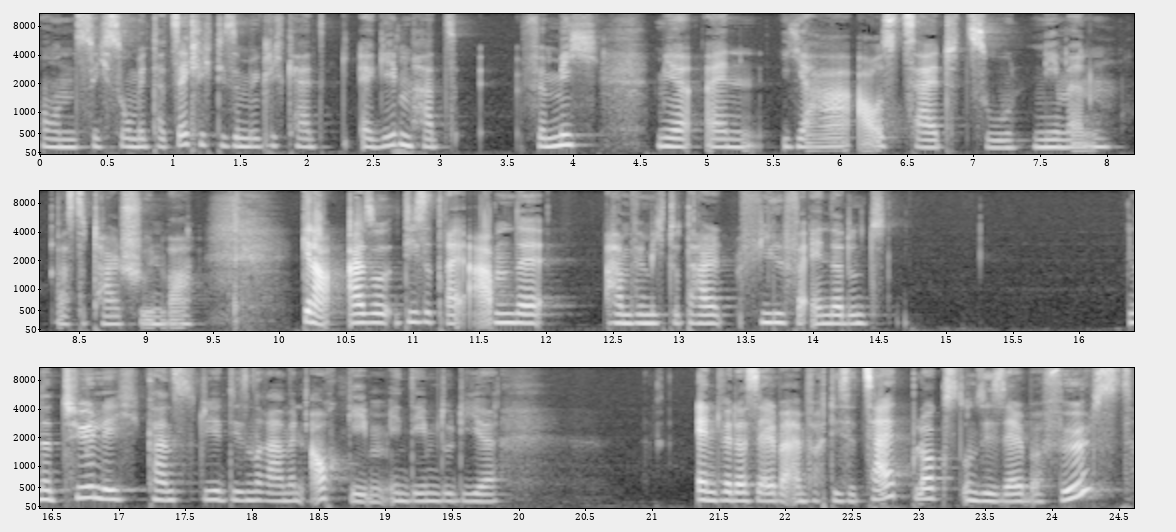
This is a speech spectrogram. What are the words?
Und sich somit tatsächlich diese Möglichkeit ergeben hat, für mich mir ein Jahr Auszeit zu nehmen, was total schön war. Genau, also diese drei Abende haben für mich total viel verändert und natürlich kannst du dir diesen Rahmen auch geben, indem du dir entweder selber einfach diese Zeit blockst und sie selber füllst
